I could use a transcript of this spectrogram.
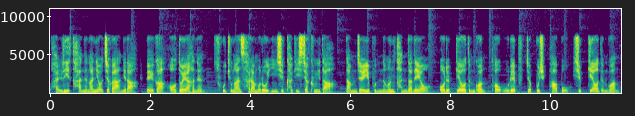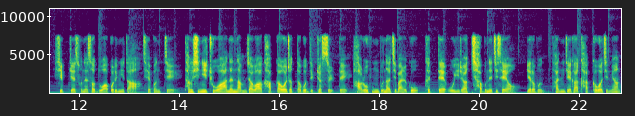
관리 가능한 여자가 아니라 내가 얻어야 하는 소중한 사람으로 인식하기 시작합니다. 남자의 본능은 간단해요. 어렵게 얻은 건 더 오래 붙잡고 싶어 하고 쉽게 얻은 건 쉽게 손에서 놓아버립니다. 세 번째, 당신이 좋아하는 남자와 가까워졌다고 느꼈을 때 바로 흥분하지 말고 그때 오히려 차분해지세요. 여러분, 관계가 가까워지면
